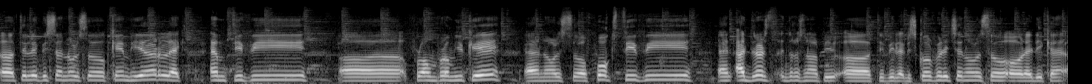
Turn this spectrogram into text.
uh, television also came here like MTV uh, from from UK and also Fox TV and others international uh, TV like Discovery Channel also already can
